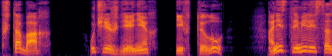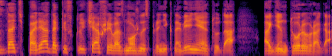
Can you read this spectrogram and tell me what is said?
В штабах, учреждениях и в тылу они стремились создать порядок, исключавший возможность проникновения туда агентуры врага.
